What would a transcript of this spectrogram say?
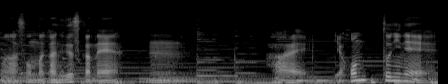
まあそんな感じですかね。うん。はい。いや、本当にね、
